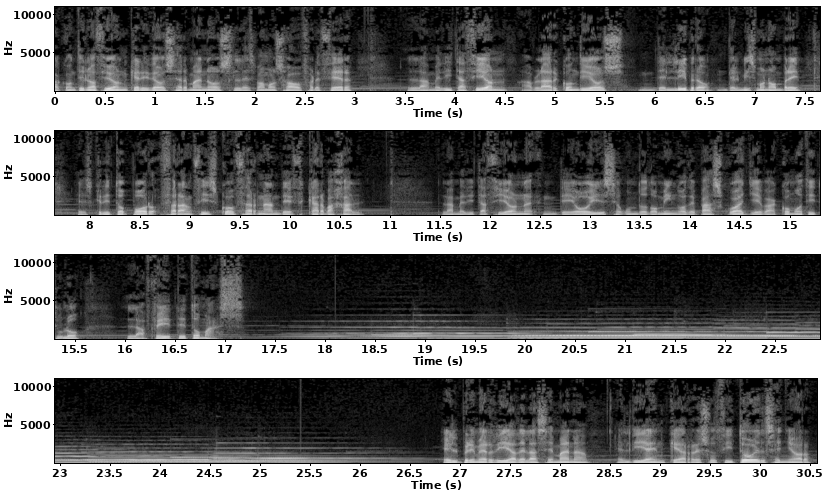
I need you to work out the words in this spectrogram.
A continuación, queridos hermanos, les vamos a ofrecer la meditación, hablar con Dios, del libro del mismo nombre, escrito por Francisco Fernández Carvajal. La meditación de hoy, segundo domingo de Pascua, lleva como título La fe de Tomás. El primer día de la semana, el día en que resucitó el Señor,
